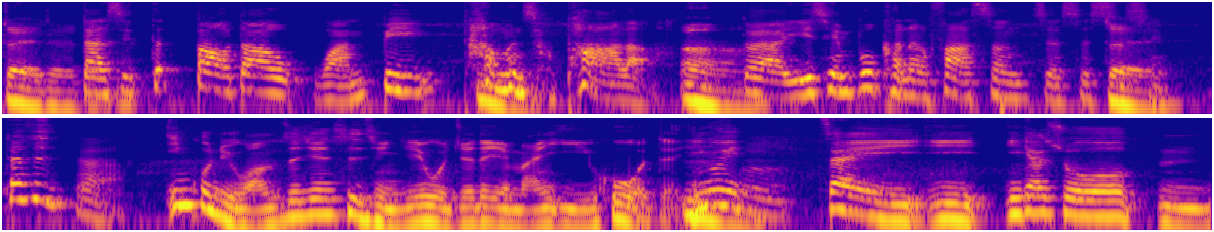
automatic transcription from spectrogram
对对。但是报道完毕，他们就怕了。嗯。对啊，以前不可能发生这些事情。但是，英国女王这件事情，其实我觉得也蛮疑惑的，因为在应应该说，嗯，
